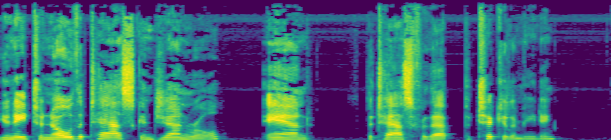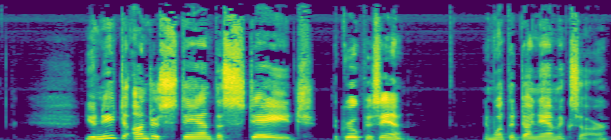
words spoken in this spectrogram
you need to know the task in general and the task for that particular meeting. You need to understand the stage the group is in and what the dynamics are,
